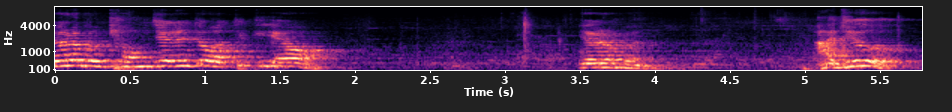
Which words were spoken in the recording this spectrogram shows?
여러분 경제는 또 어떻게 해요? 여러분 아주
